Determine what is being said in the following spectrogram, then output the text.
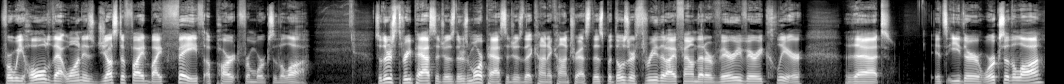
"For we hold that one is justified by faith apart from works of the law." So there's three passages. There's more passages that kind of contrast this, but those are three that I found that are very very clear that it's either works of the law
